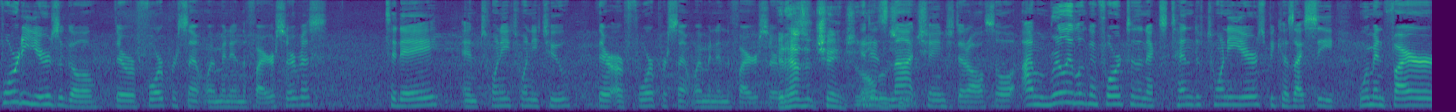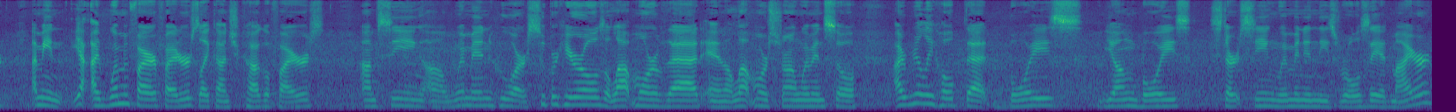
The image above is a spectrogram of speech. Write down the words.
40 years ago, there were 4% women in the fire service. Today, in 2022, there are 4% women in the fire service. It hasn't changed It has not years. changed at all. So I'm really looking forward to the next 10 to 20 years because I see women fire, I mean, yeah, I, women firefighters like on Chicago Fires I'm seeing uh, women who are superheroes, a lot more of that, and a lot more strong women. So I really hope that boys, young boys, start seeing women in these roles they admire,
